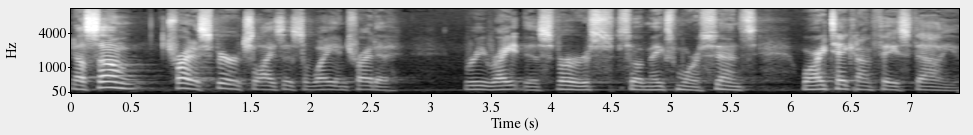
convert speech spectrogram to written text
Now, some try to spiritualize this away and try to rewrite this verse so it makes more sense, where I take it on face value.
